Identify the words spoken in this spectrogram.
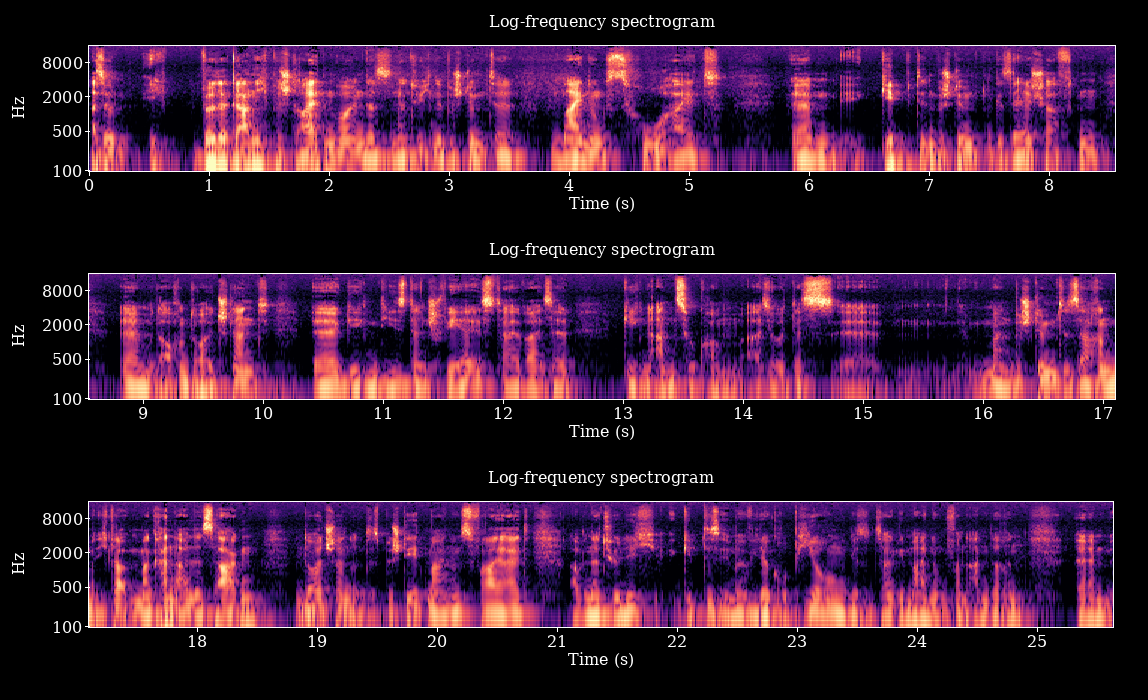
Also ich würde gar nicht bestreiten wollen, dass es natürlich eine bestimmte Meinungshoheit ähm, gibt in bestimmten Gesellschaften ähm, und auch in Deutschland, äh, gegen die es dann schwer ist, teilweise gegen anzukommen. Also dass äh, man bestimmte Sachen, ich glaube, man kann alles sagen in Deutschland und es besteht Meinungsfreiheit, aber natürlich gibt es immer wieder Gruppierungen, die sozusagen die Meinung von anderen ähm,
